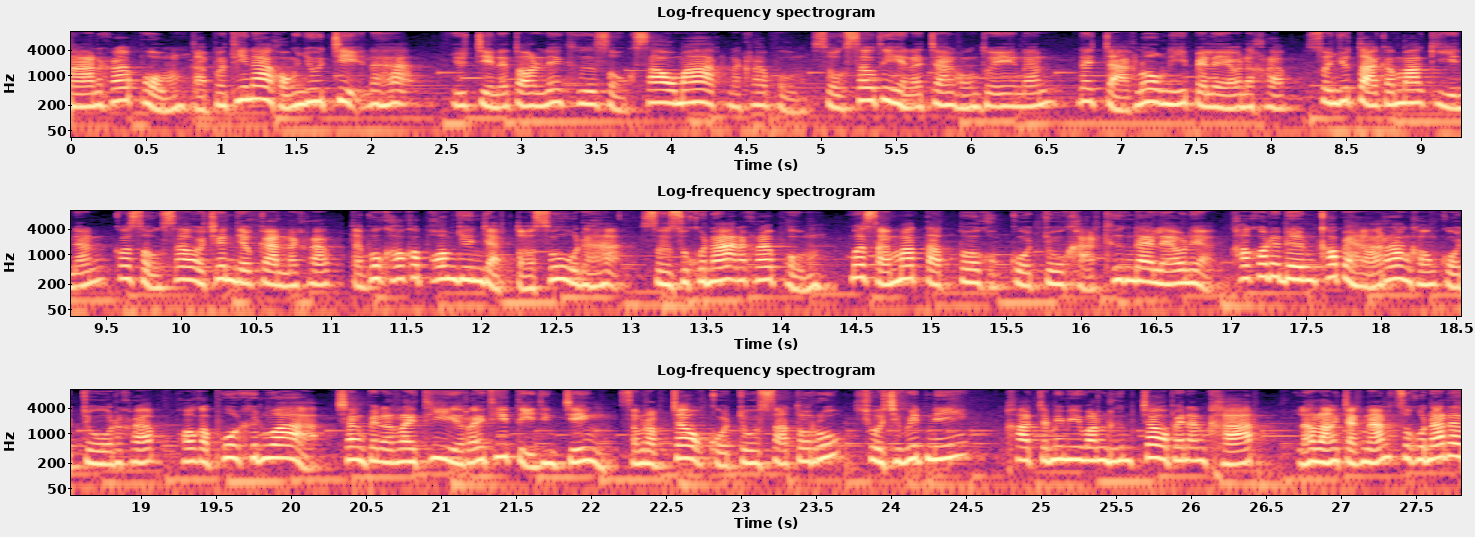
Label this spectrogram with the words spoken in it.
มานะครับผมตัดไปที่หน้าของยูจินะฮะ ยูจิในตอนนี้คือโศกเศร้ามากนะครับผมโศกเศร้าที่เห็นอาจารย์ของตัวเองนั้น ได้จากโลกนี้ไปแล้วนะครับ ส่วนยุตะกับมากินั้นก็โศกเศร้าเช่นเดียวกันนะครับ แต่พวกเขาก็พร้อมยืนหยัดต่อสู้นะฮะ ส่วนสุคุนะนะครับผม เมื่อสามารถตัดตัวของโกโจขาดครึ่งได้แล้วเนี่ย เขาก็ได้เดินเข้าไปหาร่างของโกโจนะครับพร้อมกับพูดขึ้นว่า ช่างเป็นอะไรที่ไร้ที่ติจริง ๆสำหรับเจ้าโกโจซาโตรุช่วชีวิตนี้ ข้าจะไม่มีวันลืมเจ้าเป็นอันขาด แล้วหลังจากนั้นสุกุนะได้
